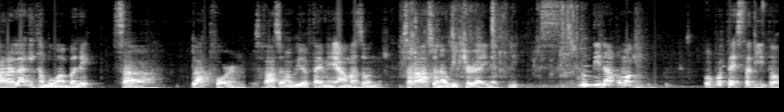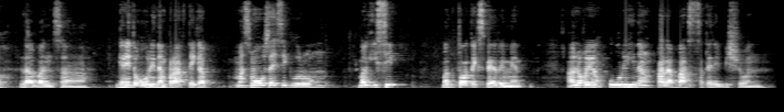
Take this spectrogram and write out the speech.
para lagi kang bumabalik sa platform. Sa kaso ng Wheel of Time ay Amazon, sa kaso ng Witcher ay Netflix. Hindi na ako mag poprotesta dito laban sa ganitong uri ng praktika. Mas mahusay sigurong mag-isip, mag-thought experiment. Ano kayang uri ng palabas sa telebisyon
